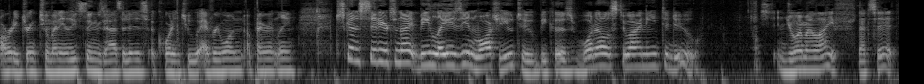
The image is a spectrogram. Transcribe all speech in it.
already drink too many of these things as it is, according to everyone, apparently. Just gonna sit here tonight, be lazy, and watch YouTube because what else do I need to do? Just enjoy my life. That's it.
